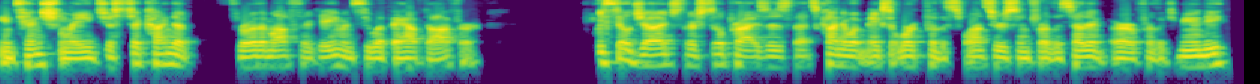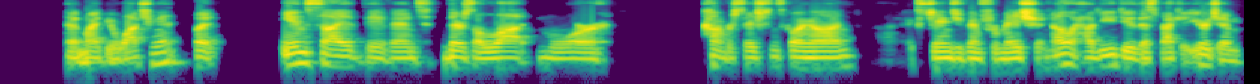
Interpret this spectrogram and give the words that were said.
intentionally just to kind of throw them off their game and see what they have to offer. We still judge, there's still prizes. That's kind of what makes it work for the sponsors and for the setting or for the community that might be watching it. But inside the event, there's a lot more conversations going on. Exchange of information. Oh, how do you do this back at your gym?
